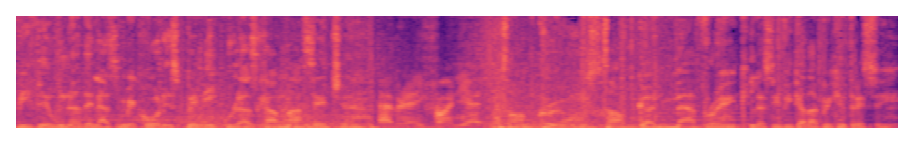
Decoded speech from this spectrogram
vive una de las mejores películas jamás hecha. Having any fun yet? Tom Cruise, Top Gun Maverick, clasificada PG-13.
